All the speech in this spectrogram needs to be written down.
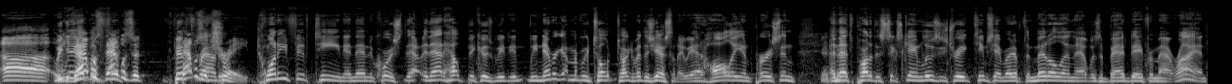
Uh, We gave that up was that was a fifth that was a trade. 2015, and then of course that that helped because we didn't we never got. Remember we told, talked about this yesterday. We had Hawley in person, and that's part of the six game losing streak. Teams came right up the middle, and that was a bad day for Matt Ryan.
